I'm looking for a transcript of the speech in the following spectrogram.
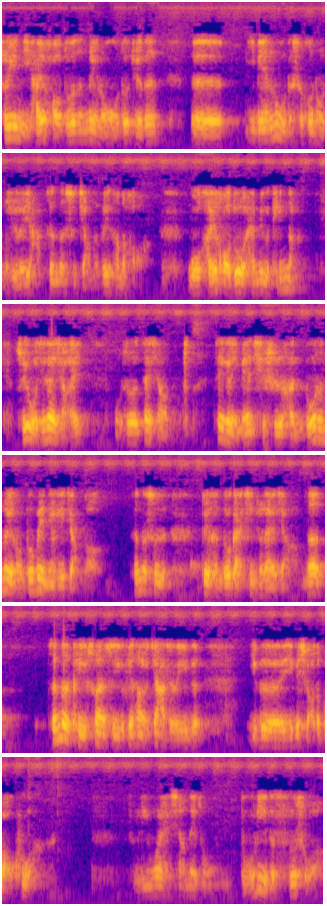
所以你还有好多的内容，我都觉得。呃，一边录的时候呢，我就觉得呀，真的是讲的非常的好啊。我还有好多我还没有听呢，所以我就在想，哎，我说在想，这个里面其实很多的内容都被你给讲到了，真的是对很多感兴趣来讲，那真的可以算是一个非常有价值的一个一个一个小的宝库啊。另外，像那种独立的思索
